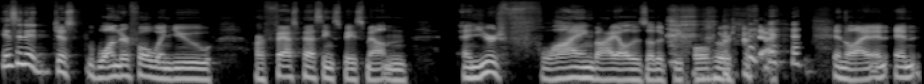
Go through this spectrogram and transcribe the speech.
Isn't it just wonderful when you are fast passing Space Mountain and you're flying by all those other people who are in the line, and and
